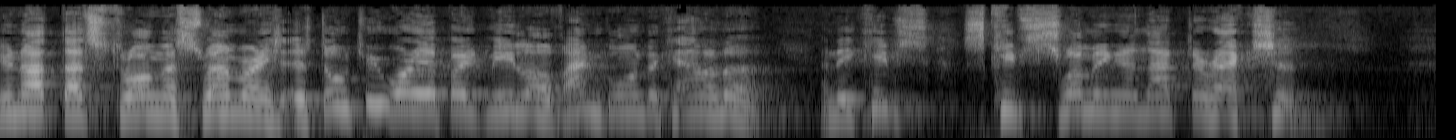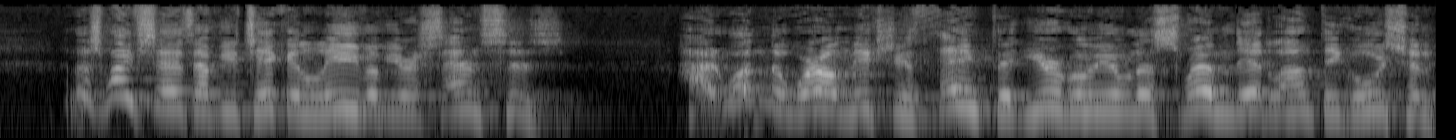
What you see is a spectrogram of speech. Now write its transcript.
are not that strong a swimmer. And he says, Don't you worry about me, love. I'm going to Canada. And he keeps, keeps swimming in that direction. And his wife says, Have you taken leave of your senses? How, what in the world makes you think that you're going to be able to swim the Atlantic Ocean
